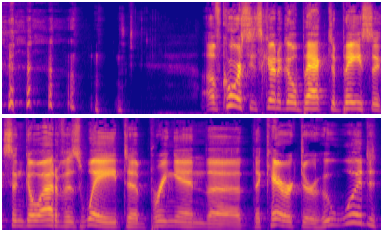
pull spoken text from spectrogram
of course, he's going to go back to basics and go out of his way to bring in the the character who would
